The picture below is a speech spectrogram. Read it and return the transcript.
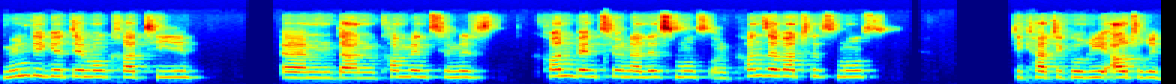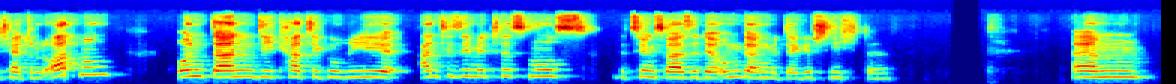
mündige Demokratie, ähm, dann Konventionalismus und Konservatismus, die Kategorie Autorität und Ordnung und dann die Kategorie Antisemitismus beziehungsweise der Umgang mit der Geschichte. Ähm,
